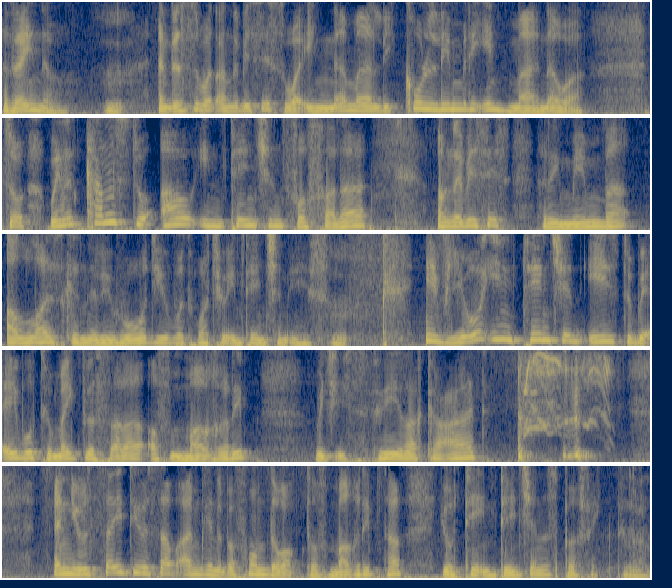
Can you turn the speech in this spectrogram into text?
They know. Hmm. And this is what Anubis says. So when it comes to our intention for salah, our Nabi says, remember, Allah is going to reward you with what your intention is. Hmm. If your intention is to be able to make the salah of Maghrib, which is three rak'at, and you say to yourself, I'm going to perform the waqt of Maghrib now, your t- intention is perfect. No.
